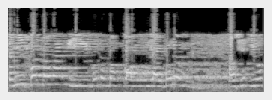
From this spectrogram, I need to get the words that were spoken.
แต่มีคนมาวางอีกบนบอกกองใหญ่เบิ่มเอาเช็ดยก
